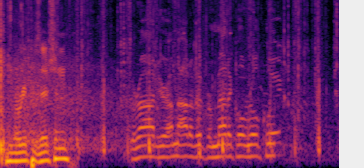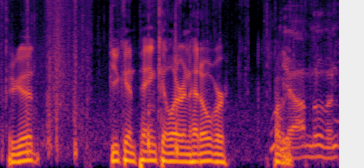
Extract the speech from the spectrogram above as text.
I'm gonna reposition. Roger, I'm out of it for medical real quick. You're good. If you can painkiller and head over. Probably- Yeah, I'm moving.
